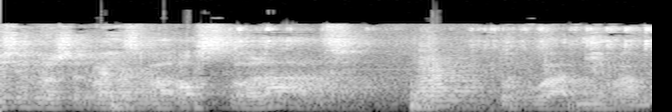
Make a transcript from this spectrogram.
Się, proszę Państwa, o 100 lat. Dokładnie mamy.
